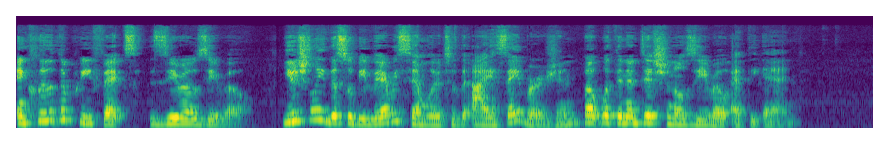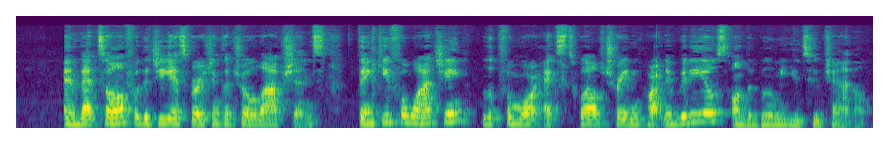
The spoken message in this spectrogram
Include the prefix 00. Usually this will be very similar to the ISA version, but with an additional zero at the end. And that's all for the GS version control options. Thank you for watching. Look for more X12 trading partner videos on the Boomi YouTube channel.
